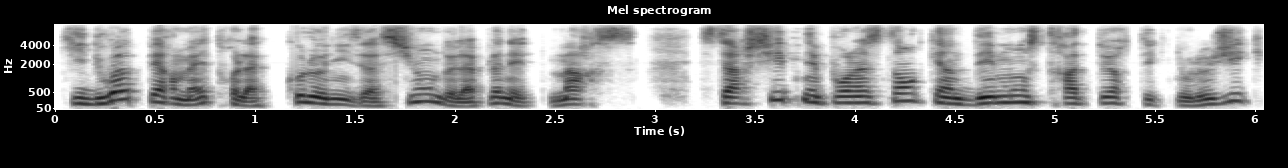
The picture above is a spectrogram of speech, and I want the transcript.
qui doit permettre la colonisation de la planète Mars. Starship n'est pour l'instant qu'un démonstrateur technologique,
